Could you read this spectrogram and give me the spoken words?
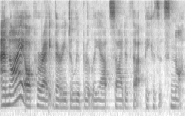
And I operate very deliberately outside of that because it's not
